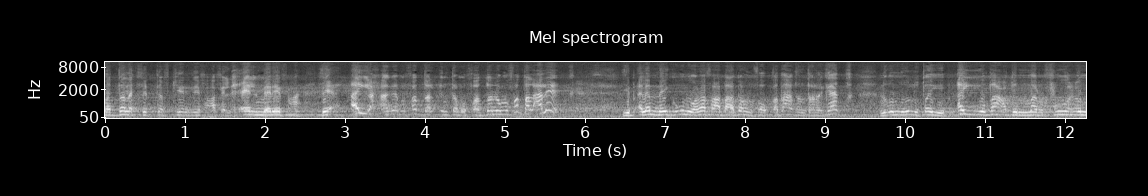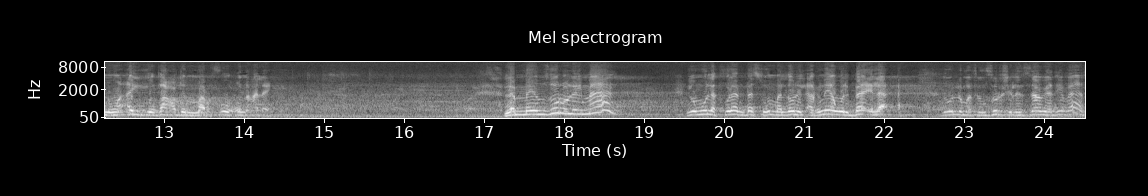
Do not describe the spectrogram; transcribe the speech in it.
فضلك في التفكير رفعة في الحلم رفعة. في اي حاجة مفضل أنت مفضل ومفضل عليك. يبقى لما يجي يقول ورفع بعضهم فوق بعض درجات نقول نقول له طيب أي بعض مرفوع وأي بعض مرفوع عليه؟ لما ينظروا للمال يقوموا لك فلان بس هم دول الاغنياء والباقي لا. نقول له ما تنظرش للزاوية دي بس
